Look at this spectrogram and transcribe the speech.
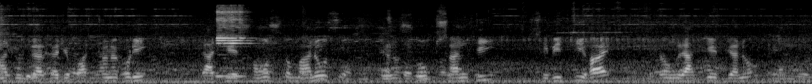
মা দুর্গার কাছে প্রার্থনা করি। রাজ্যের সমস্ত মানুষ যেন সুখ শান্তি শ্রীবৃদ্ধি হয় এবং রাজ্যের যেন মঙ্গল।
